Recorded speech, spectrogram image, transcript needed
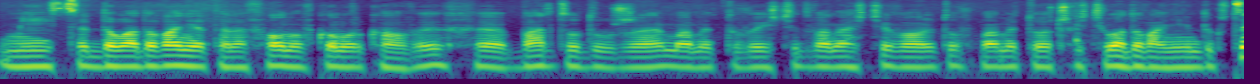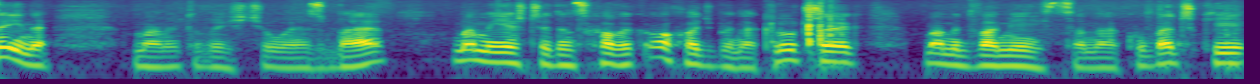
miejsce do ładowania telefonów komórkowych, e, bardzo duże. Mamy tu wyjście 12 V, mamy tu oczywiście ładowanie indukcyjne, mamy tu wyjście USB. Mamy jeszcze jeden schowek, o choćby na kluczyk, mamy dwa miejsca na kubeczki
